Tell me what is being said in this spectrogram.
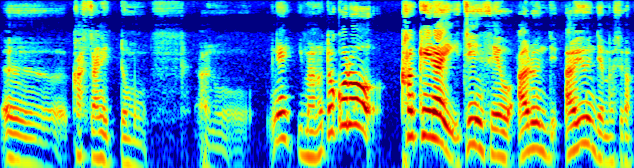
う、カスタネットも、あの、ね、今のところ関係ない人生を歩んで、歩んでますが、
